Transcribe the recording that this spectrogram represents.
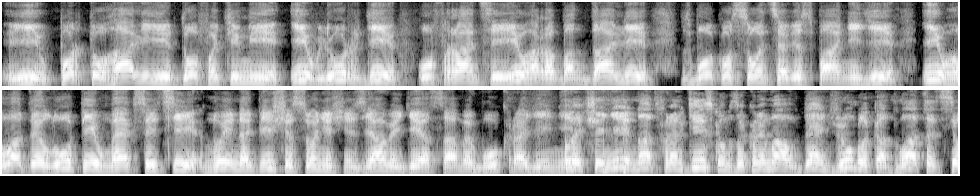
і в Португалії до Фатімі, і в Люрді у Франції, і в Гарабандалі з боку сонця в Іспанії, і в Гваделупі в Мексиці. Ну і найбільше сонячні зяви є саме в Україні. В Галичині над Франківськом, зокрема, в день Джублика, 27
